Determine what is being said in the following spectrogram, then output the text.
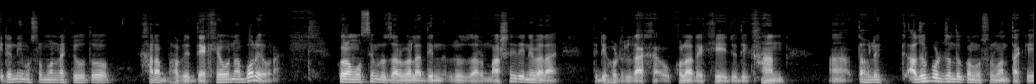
এটা নিয়ে মুসলমানরা কেউ তো খারাপভাবে দেখেও না, বলেও না। কোনো মুসলিম রোজার বেলা দিন, রোজার মাসে দিনের বেলায় তিনি হোটেল রাখা খোলা রেখে যদি খান তাহলে আজও পর্যন্ত কোনো মুসলমান তাকে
